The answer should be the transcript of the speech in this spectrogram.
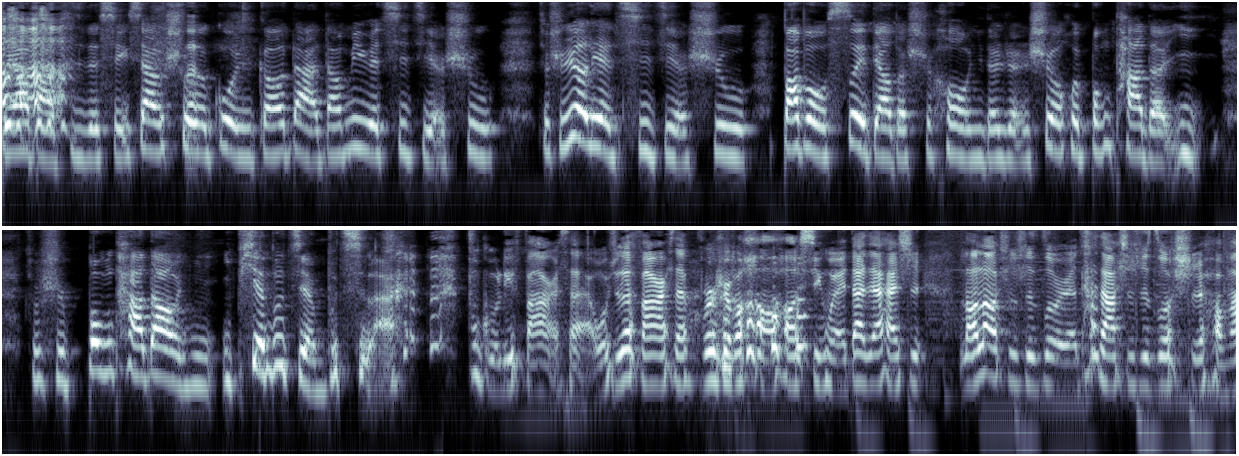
不要把自己的形象说的过于高大。当蜜月期结束，就是热恋期结束，bubble 碎掉的时候，你的人设会崩塌的，一就是崩塌到你一片都捡不起来。不鼓励凡尔赛，我觉得凡尔赛不是什么好好行为，大家还是老老实实做人，踏踏实实做事，好吗？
